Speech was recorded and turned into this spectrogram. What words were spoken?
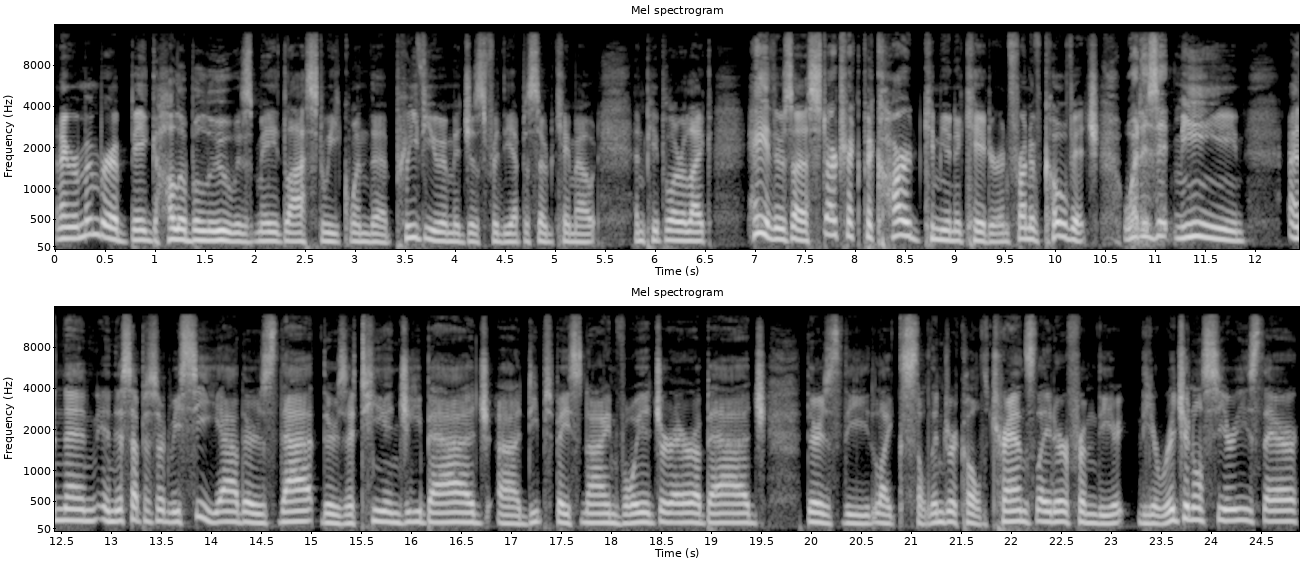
And I remember a big hullabaloo was made last week when the preview images for the episode came out, and people are like, hey, there's a Star Trek Picard communicator in front of Kovich. What does it mean? And then in this episode, we see, yeah, there's that. There's a TNG badge, a Deep Space Nine Voyager era badge. There's the like cylindrical translator from the the original series there.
